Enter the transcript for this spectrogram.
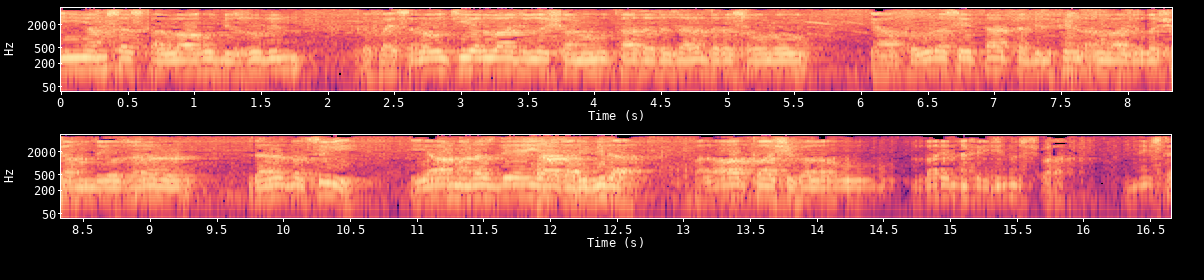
ایم سس الله بزرن که فیصله وکي الله جل شانه تا د زړه در رسولو یا قبول سیتا تبل فعل الله جل شانه دیو zarar zarar بسوی یا مرض دې یا غریبی دا فلا کاشف له لای نه جنس شوا نشته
